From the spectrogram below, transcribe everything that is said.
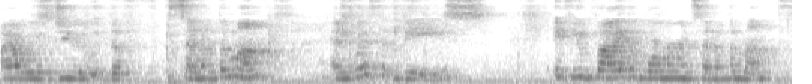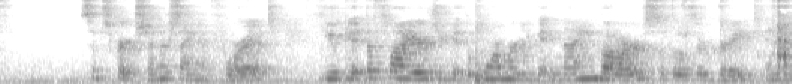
I always do the scent of the month, and with these, if you buy the warmer and scent of the month subscription or sign up for it, you get the flyers, you get the warmer, you get nine bars, so those are great. And then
